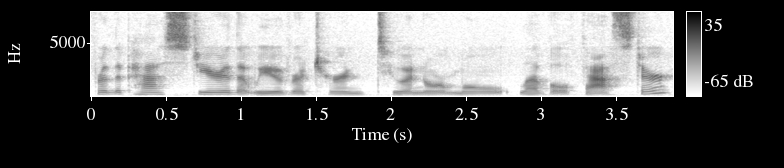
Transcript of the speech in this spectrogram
for the past year that we would return to a normal level faster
